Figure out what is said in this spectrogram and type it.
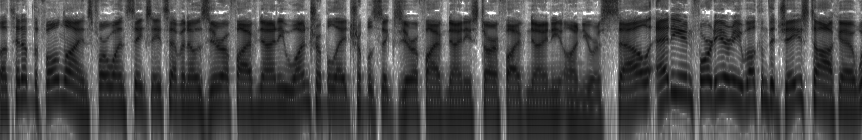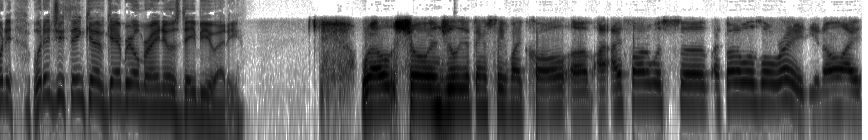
Let's hit up the phone lines 416 870 0590 1 590 star 590 on your cell. Eddie in Fort Erie, welcome to Jays Talk. Uh, what, what did you think of Gabriel Moreno's debut, Eddie? Well, Show and Julia, thanks for taking my call. Um, I, I, thought it was uh, I thought it was all right. You know, I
